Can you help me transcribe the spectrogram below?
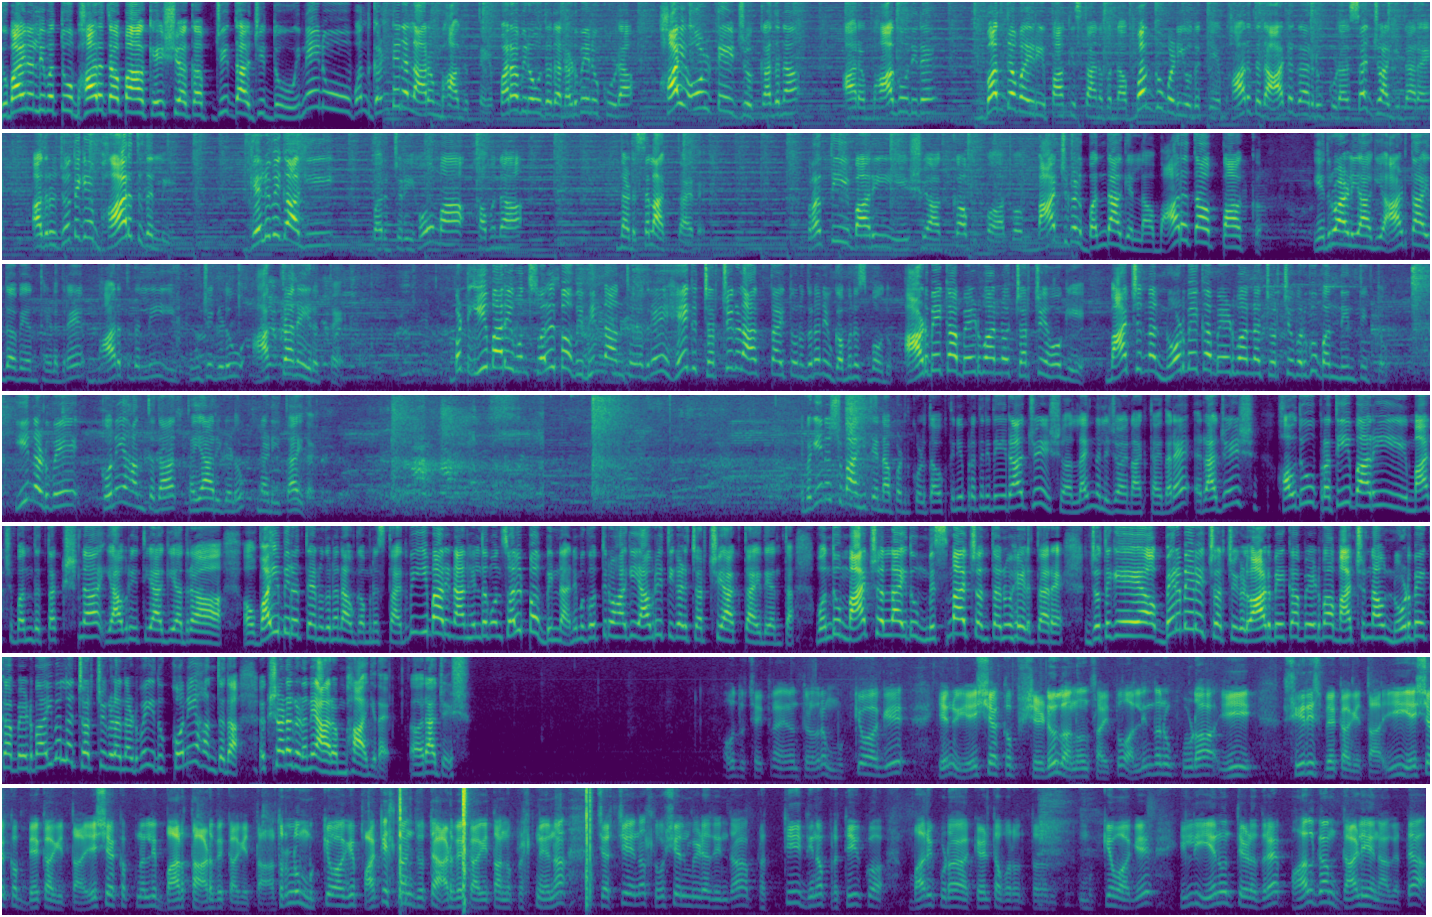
ದುಬೈನಲ್ಲಿ ಇವತ್ತು Bharat Pak Asia Cup ಜಿದ್ದ ಜಿದ್ದು. ಇನ್ನೇನು ಒಂದು ಗಂಟೆನಲ್ಲಿ ಆರಂಭ ಆಗುತ್ತೆ. ಪರ ವಿರೋಧದ ನಡುವೆನೂ ಕೂಡ ಹೈ ವೋಲ್ಟೇಜ್ ಕದನ ಆರಂಭ ಆಗೋದಿದೆ. ಬದ್ಧ ವೈರಿ ಪಾಕಿಸ್ತಾನವನ್ನ ಬಗ್ಗು ಬಡಿಯೋದಕ್ಕೆ ಭಾರತದ ಆಟಗಾರರು ಕೂಡ ಸಜ್ಜಾಗಿದ್ದಾರೆ. ಅದರ ಜೊತೆಗೆ ಭಾರತದಲ್ಲಿ ಗೆಲುವಿಗಾಗಿ ಭರ್ಜರಿ ಹೋಮ, ಹವನ ನಡೆಸಲಾಗ್ತಾ ಇದೆ. ಪ್ರತಿ ಬಾರಿ ಏಷ್ಯಾ ಕಪ್ ಅಥವಾ ಮ್ಯಾಚ್ಗಳು ಬಂದಾಗೆಲ್ಲ ಭಾರತ ಪಾಕ್ ಎದುರಾಳಿಯಾಗಿ ಆಡ್ತಾ ಇದ್ದಾವೆ ಅಂತ ಹೇಳಿದ್ರೆ ಭಾರತದಲ್ಲಿ ಈ ಪೂಜೆಗಳು ಆಗ್ತಾನೆ ಇರುತ್ತೆ. ಬಟ್ ಈ ಬಾರಿ ಒಂದು ಸ್ವಲ್ಪ ವಿಭಿನ್ನ ಅಂತ ಹೇಳಿದ್ರೆ ಹೇಗೆ ಚರ್ಚೆಗಳಾಗ್ತಾ ಇತ್ತು ಅನ್ನೋದನ್ನ ನೀವು ಗಮನಿಸಬಹುದು ಆಡ್ಬೇಕಾ ಬೇಡವಾ ಅನ್ನೋ ಚರ್ಚೆ ಹೋಗಿ ಮ್ಯಾಚ್ ಅನ್ನ ನೋಡ್ಬೇಕಾ ಬೇಡವಾ ಅನ್ನೋ ಚರ್ಚೆವರೆಗೂ ಬಂದು ನಿಂತಿತ್ತು. ಈ ನಡುವೆ ಕೊನೆ ಹಂತದ ತಯಾರಿಗಳು ನಡೀತಾ ಇದೆ. ಬಗ್ಗೆ ಇನ್ನಷ್ಟು ಮಾಹಿತಿಯನ್ನ ಪಡೆದುಕೊಳ್ತಾ ಹೋಗ್ತೀನಿ. ಪ್ರತಿನಿಧಿ ರಾಜೇಶ್ ಲೈವ್ನಲ್ಲಿ ಜಾಯ್ನ್ ಆಗ್ತಾ ಇದ್ದಾರೆ. ರಾಜೇಶ್, ಹೌದು, ಪ್ರತಿ ಬಾರಿ ಮ್ಯಾಚ್ ಬಂದ ತಕ್ಷಣ ಯಾವ ರೀತಿಯಾಗಿ ಅದರ ವೈಬ್ ಇರುತ್ತೆ ಅನ್ನೋದನ್ನ ನಾವು ಗಮನಿಸ್ತಾ ಇದ್ವಿ. ಈ ಬಾರಿ ನಾನು ಹೇಳಿದಾಗ ಒಂದು ಸ್ವಲ್ಪ ಭಿನ್ನ. ನಿಮ್ಗೆ ಗೊತ್ತಿರೋ ಹಾಗೆ ಯಾವ ರೀತಿಗಳ ಚರ್ಚೆ ಆಗ್ತಾ ಇದೆ ಅಂತ. ಒಂದು ಮ್ಯಾಚ್ ಅಲ್ಲ, ಇದು ಮಿಸ್ ಮ್ಯಾಚ್ ಅಂತಾನೂ ಹೇಳ್ತಾರೆ. ಜೊತೆಗೆ ಬೇರೆ ಬೇರೆ ಚರ್ಚೆಗಳು. ಆಡ್ಬೇಕಾ ಬೇಡವಾ ಮ್ಯಾಚ್ ನಾವು ನೋಡ್ಬೇಕಾ ಬೇಡವಾ, ಇವೆಲ್ಲ ಚರ್ಚೆಗಳ ನಡುವೆ ಇದು ಕೊನೆ ಹಂತದ ಕ್ಷಣಗಣನೆ ಆರಂಭ ಆಗಿದೆ. ರಾಜೇಶ್. ಹೌದು ಚೈತ್ರ, ಏನಂತ ಹೇಳಿದ್ರೆ ಮುಖ್ಯವಾಗಿ ಏನು ಏಷ್ಯಾ ಕಪ್ ಶೆಡ್ಯೂಲ್ ಅನೌನ್ಸ್ ಆಯಿತು. ಅಲ್ಲಿಂದನೂ ಕೂಡ ಈ ಸೀರೀಸ್ ಬೇಕಾಗಿತ್ತಾ, ಈ ಏಷ್ಯಾ ಕಪ್ ಬೇಕಾಗಿತ್ತಾ, ಏಷ್ಯಾ ಕಪ್ನಲ್ಲಿ ಭಾರತ ಆಡಬೇಕಾಗಿತ್ತಾ, ಅದರಲ್ಲೂ ಮುಖ್ಯವಾಗಿ ಪಾಕಿಸ್ತಾನ ಜೊತೆ ಆಡಬೇಕಾಗಿತ್ತಾ ಅನ್ನೋ ಪ್ರಶ್ನೆಯನ್ನು, ಚರ್ಚೆಯನ್ನು ಸೋಷಿಯಲ್ ಮೀಡಿಯಾದಿಂದ ಪ್ರತಿ ದಿನ ಪ್ರತಿ ಬಾರಿ ಕೂಡ ಕೇಳ್ತಾ ಬರುವಂಥ ಮುಖ್ಯವಾಗಿ ಇಲ್ಲಿ ಏನು ಅಂತ ಹೇಳಿದ್ರೆ ಪಹಲ್ಗಾಮ್ ದಾಳಿ ಏನಾಗುತ್ತೆ,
